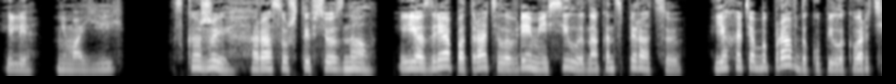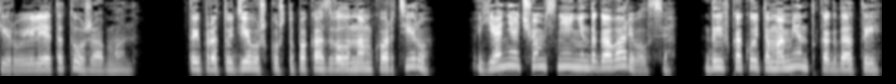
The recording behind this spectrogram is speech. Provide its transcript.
Или не моей. «Скажи, раз уж ты все знал, и я зря потратила время и силы на конспирацию, я хотя бы правда купила квартиру или это тоже обман? Ты про ту девушку, что показывала нам квартиру? Я ни о чем с ней не договаривался. Да и в какой-то момент, когда ты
